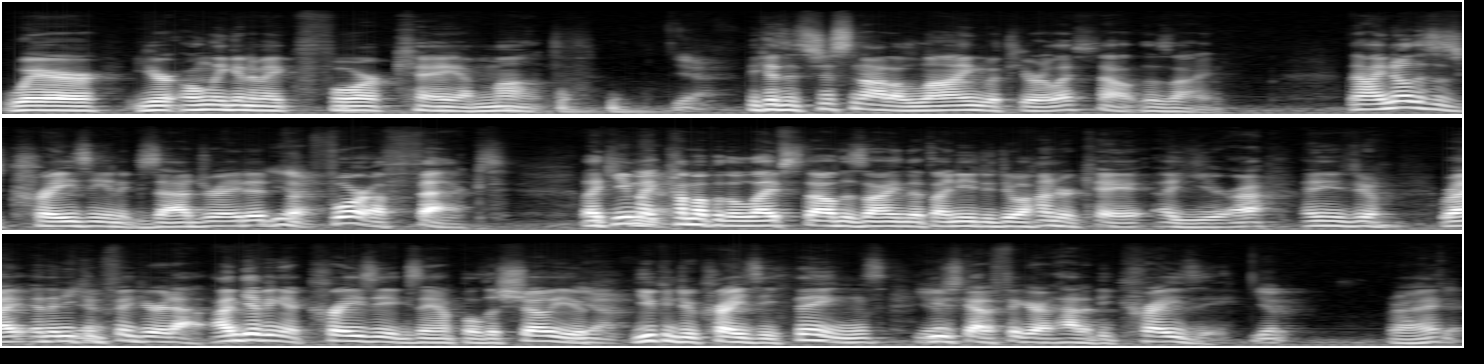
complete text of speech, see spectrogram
where you're only going to make 4K a month Yeah. because it's just not aligned with your lifestyle design. Now, I know this is crazy and exaggerated, Yeah. but for effect, like you might Yeah. come up with a lifestyle design that I need to do 100K a year. I need to do, right? And then you can figure it out. I'm giving a crazy example to show you Yeah. you can do crazy things. Yeah. You just got to figure out how to be crazy, Yep. right? Okay.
